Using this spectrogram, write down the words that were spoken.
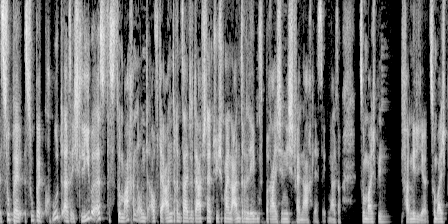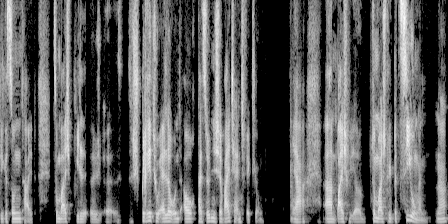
super, super gut. Also ich liebe es, das zu machen und auf der anderen Seite darf ich natürlich meine anderen Lebensbereiche nicht vernachlässigen. Also zum Beispiel Familie, zum Beispiel Gesundheit, zum Beispiel äh, äh spirituelle und auch persönliche Weiterentwicklung. Ja, äh, Beispiel, zum Beispiel Beziehungen. Ne?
